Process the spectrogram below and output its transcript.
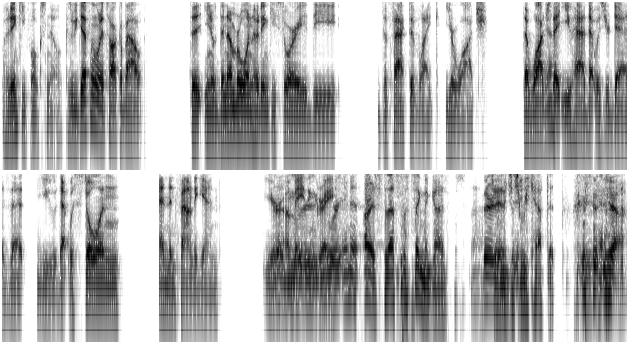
Hodinkee folks know because we definitely want to talk about the you know the number one Hodinkee story the the fact of like your watch the watch Yeah. that you had that was your dad's that you that was stolen and then found again your Yeah, you were- amazing you grace were in it. All right, so that's the segment, guys. Uh, There it Jeremy is. just recapped it. yeah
